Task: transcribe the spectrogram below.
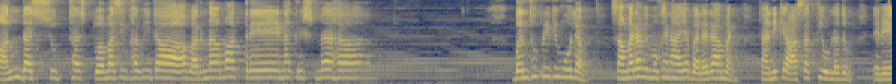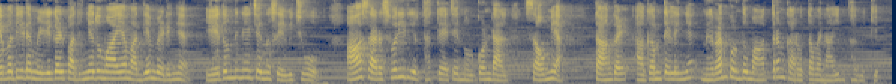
അന്തഃശുദ്ധസ്ത്വമസി ഭവിതാ വർണ്ണമാത്രേണ കൃഷ്ണ ബന്ധുപ്രീതി മൂലം സമരവിമുഖനായ ബലരാമൻ തനിക്ക് ആസക്തിയുള്ളതും രേവതിയുടെ മിഴികൾ പതിഞ്ഞതുമായ മദ്യം വെടിഞ്ഞ് ഏതൊന്നിനെ ചെന്ന് സേവിച്ചുവോ? ആ സരസ്വതി തീർത്ഥത്തെ ചെന്ന് ഉൾക്കൊണ്ടാൽ സൗമ്യ താങ്കൾ അകം തെളിഞ്ഞ് നിറം കൊണ്ടു മാത്രം കറുത്തവനായി ഭവിക്കും.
